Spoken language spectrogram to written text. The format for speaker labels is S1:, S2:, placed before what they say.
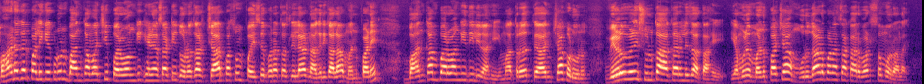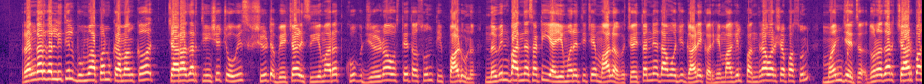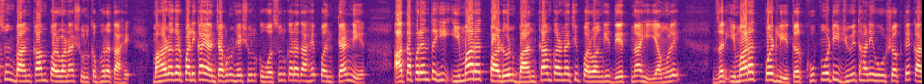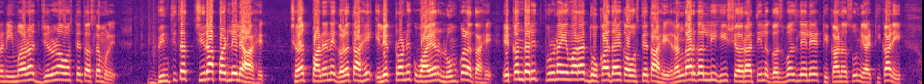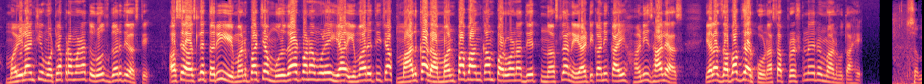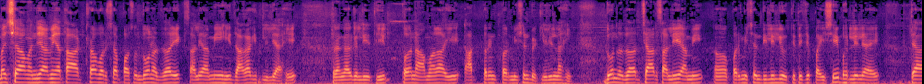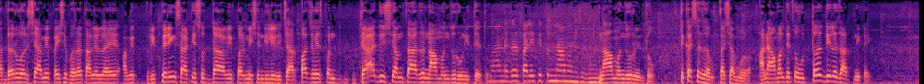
S1: महानगरपालिकेकडून बांधकामाची परवानगी घेण्यासाठी दोन हजार चारपासून पैसे भरत असलेल्या नागरिकाला मनपाने बांधकाम परवानगी दिली नाही. मात्र त्यांच्याकडून वेळोवेळी शुल्क आकारले जात आहे. यामुळे मनपाच्या मुरदाडपणाचा कारभार समोर आलाय. रंगार गल्लीतील भूमापन क्रमांक चार हजार तीनशे चोवीस शीट बेचाळीस ही इमारत खूप जीर्णावस्थेत असून ती पाडून नवीन बांधण्यासाठी या इमारतीचे मालक चैतन्य दामोजी गाडेकर हे मागील पंधरा वर्षापासून म्हणजेच दोन हजार चारपासून बांधकाम परवाना शुल्क भरत आहे. महानगरपालिका यांच्याकडून हे शुल्क वसूल करत आहे पण त्यांनी आतापर्यंत ही इमारत पाडून बांधकाम करण्याची परवानगी देत नाही. यामुळे जर इमारत पडली तर खूप मोठी जीवितहानी होऊ शकते कारण इमारत जीर्ण अवस्थेत असल्यामुळे भिंतीचा चिरा पडलेल्या आहेत. छत पाण्याने गळत आहे इलेक्ट्रॉनिक वायर लोंबकळत आहे. एकंदरीत पूर्ण इमारत धोकादायक अवस्थेत आहे. रंगार गल्ली ही शहरातील गजबजलेले ठिकाण असून या ठिकाणी महिलांची मोठ्या प्रमाणात रोज गर्दी असते. असे असले तरीही मनपाच्या मुरदाटपणामुळे या इमारतीच्या मालकाला मनपा बांधकाम परवाना देत नसल्याने या ठिकाणी काही हानी झाल्यास याला जबाबदार कोण असा प्रश्न निर्माण होत आहे.
S2: समस्या म्हणजे आम्ही आता अठरा वर्षापासून दोन हजार एक साली आम्ही ही जागा घेतलेली आहे. रंगार गल्ली येथील पण आम्हाला ही आजपर्यंत परमिशन भेटलेली नाही. दोन हजार चार साली आम्ही परमिशन दिलेली होती. त्याचे पैसेही भरलेले आहे. त्या दरवर्षी आम्ही पैसे भरत आलेलो आहे. आम्ही रिपेरिंगसाठी सुद्धा आम्ही परमिशन दिली होती. चार पाच वेळेस पण त्या दिवशी आमचा अर्ज नामंजूर होऊन इथे येतो.
S3: महानगरपालिकेतून नामंजूर
S2: नामंजूर येतो. ते कशा कशामुळं? आणि आम्हाला त्याचं उत्तर दिलं जात नाही काही.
